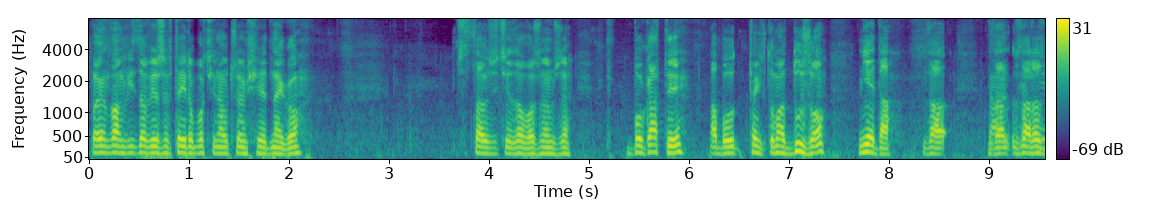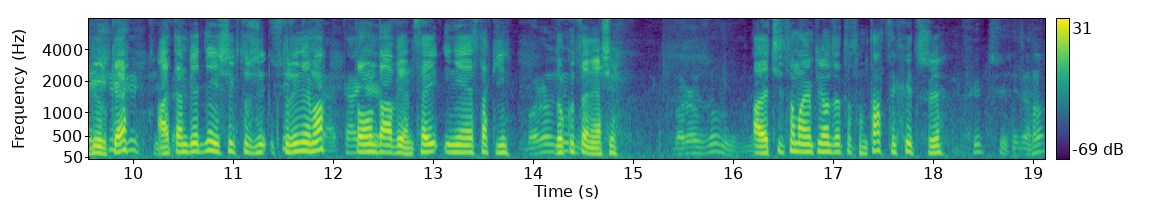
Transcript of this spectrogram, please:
powiem wam widzowie, że w tej robocie nauczyłem się jednego. Przez całe życie zauważyłem, że bogaty, albo ten, kto ma dużo, nie da za, za, Tak, za rozbiórkę, a ten biedniejszy, który, który nie ma, tak to on da więcej i nie jest taki do kłócenia się. bo rozumiem. No. Ale ci, co mają pieniądze, to są tacy chytrzy, Chytrzy, no.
